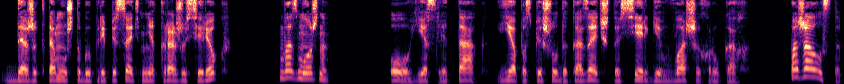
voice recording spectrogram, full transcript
Даже к тому, чтобы приписать мне кражу серег? Возможно. О, если так, я поспешу доказать, что серьги в ваших руках. Пожалуйста.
